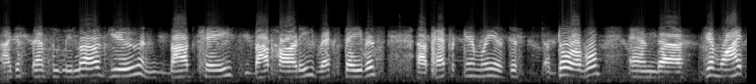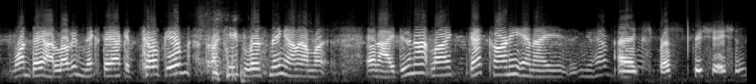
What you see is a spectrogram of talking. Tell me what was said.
I just absolutely love you and Bob Chase, Bob Hardy, Rex Davis. Uh, Patrick Emery is just adorable. And uh, Jim White, one day I love him, next day I could choke him, but I keep listening, and I'm, uh, and I do not like Jack Carney, and I, you have. I express appreciation,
